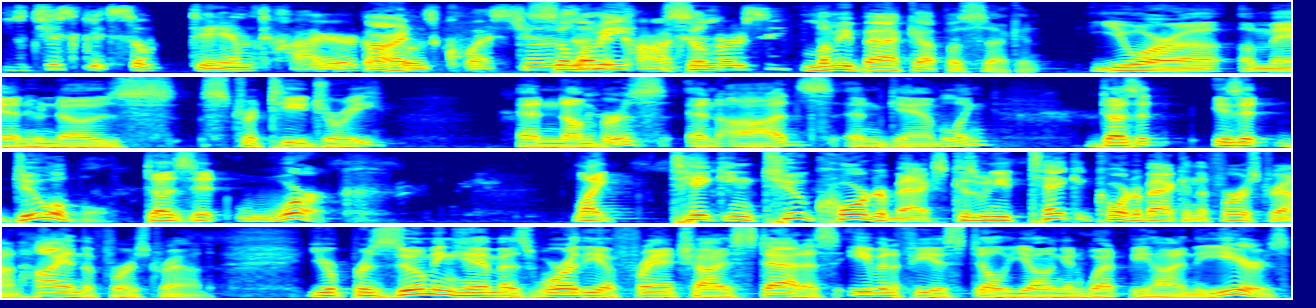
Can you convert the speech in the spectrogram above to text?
You just get so damn tired of right. those questions So and let me so controversy. let me back up a second. You are a, a man who knows strategery and numbers and odds and gambling. Does it is it doable? Does it work? Like taking two quarterbacks because when you take a quarterback in the first round, high in the first round, you're presuming him as worthy of franchise status, even if he is still young and wet behind the ears.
